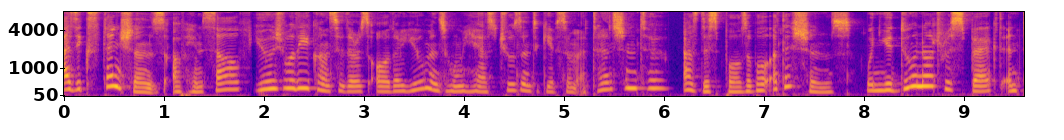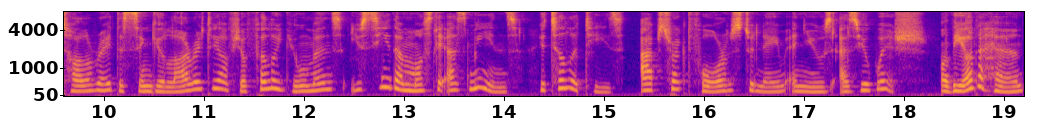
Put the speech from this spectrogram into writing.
as extensions of himself, usually considers other humans whom he has chosen to give some attention to as disposable additions. When you do not respect and tolerate the singularity of your fellow humans, you see them mostly as means, utilities, abstract forms to name and use as you wish. On the other hand,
